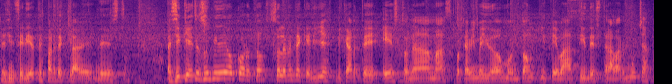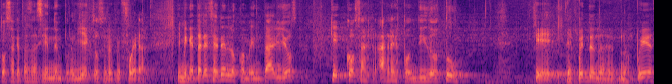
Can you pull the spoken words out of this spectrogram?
La sinceridad es parte clave de esto. Así que este es un video corto, solamente quería explicarte esto nada más, porque a mí me ha ayudado un montón y te va a ti destrabar muchas cosas que estás haciendo en proyectos o lo que fuera. Y me encantaría saber en los comentarios ¿Qué cosas has respondido tú? Que después nos, puedes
